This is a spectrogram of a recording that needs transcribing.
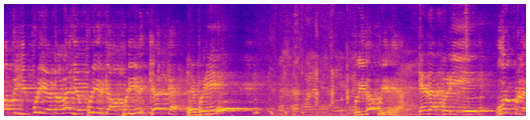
பார்த்து இப்படி கேட்டானா எப்படி இருக்கு அப்படின்னு கேட்க. எப்படி? புரியுதா புரியலையா? எது அப்படி? ஊருக்குள்ள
